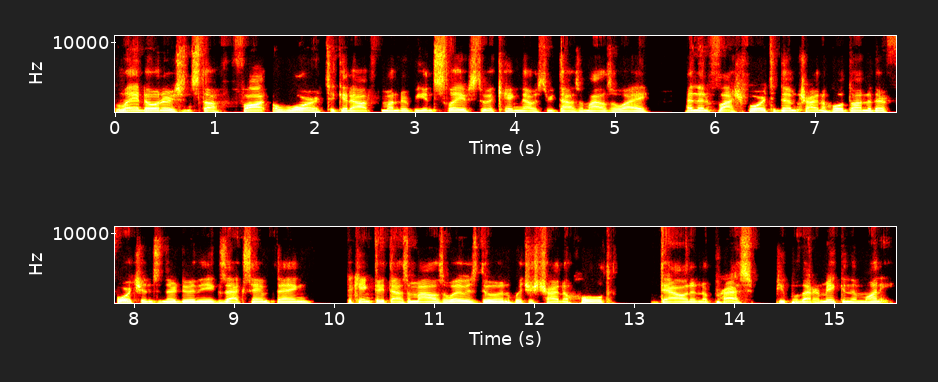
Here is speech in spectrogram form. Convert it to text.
landowners and stuff fought a war to get out from under being slaves to a king that was three thousand miles away, and then flash forward to them trying to hold on to their fortunes, and they're doing the exact same thing the king three thousand miles away was doing, which is trying to hold down and oppress people that are making the money.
